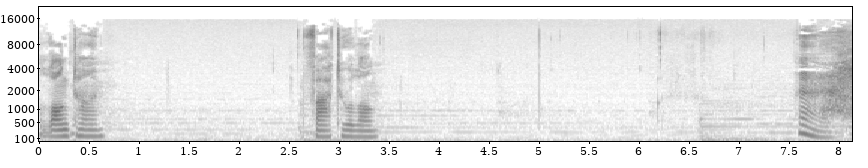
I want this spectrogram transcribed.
A long time. Far too long.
